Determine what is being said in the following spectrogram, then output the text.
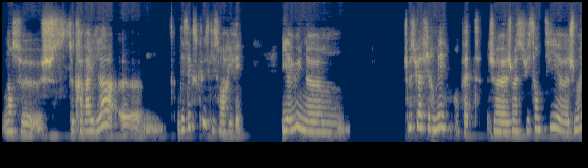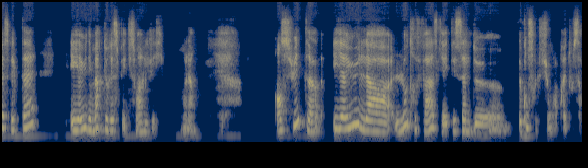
dans ce travail-là des excuses qui sont arrivées. Il y a eu une je me suis affirmée, en fait. Je, je me suis sentie, euh, je me respectais et il y a eu des marques de respect qui sont arrivées. Voilà. Ensuite, il y a eu l'autre phase qui a été celle de, de, construction après tout ça.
